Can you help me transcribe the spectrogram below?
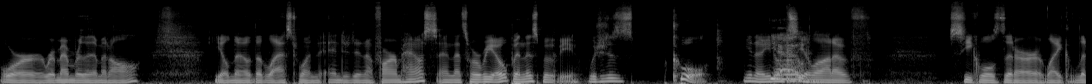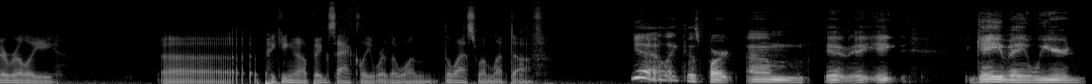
or remember them at all you'll know the last one ended in a farmhouse, and that's where we open this movie, which is cool. You know, you don't see a lot of sequels that are like literally uh picking up exactly where the one the last one left off. Yeah, I like this part. Um, it it, it gave a weird,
